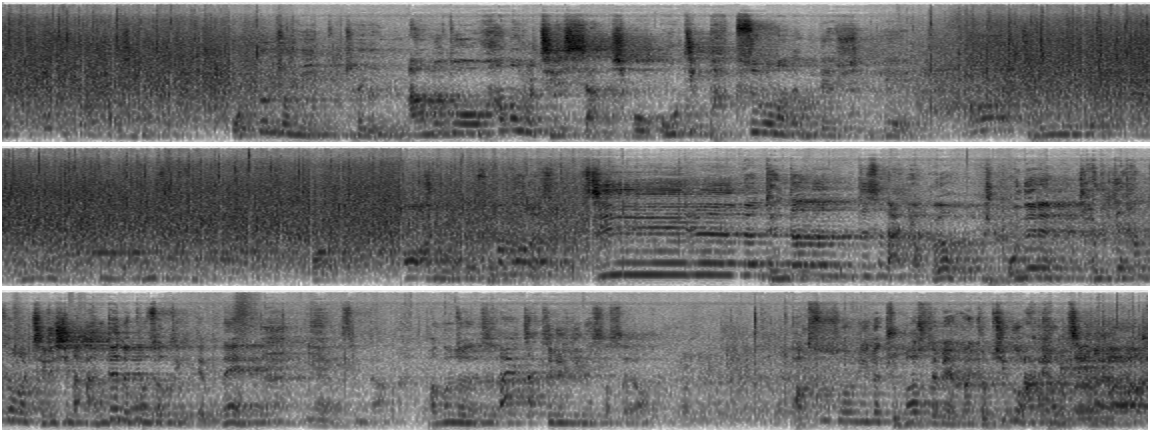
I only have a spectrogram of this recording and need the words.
어떻게 같다고 생각해요? 어떤 점이 차이가 있나요? 아무도 환호를 지르시지 않으시고 오직 박수로만 응대해 주시는 게 아, 저희에게 너무 많이 좋습니다. 어, 어, 아니요. 함성을 지르면 된다는 뜻은 아니었고요. 오늘은 절대 함성을 지르시면 안 되는 콘서트이기 때문에 예, 맞습니다. 방금 전에 살짝 들리긴 했었어요. 박수 소리가 주파수 때문에 약간 겹친 것 아, 같아요. 겹친 건가요? 네.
